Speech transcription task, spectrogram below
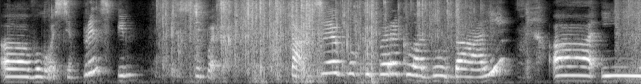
е, волосся. В принципі, супер. Так, це я поки перекладу далі. А, і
